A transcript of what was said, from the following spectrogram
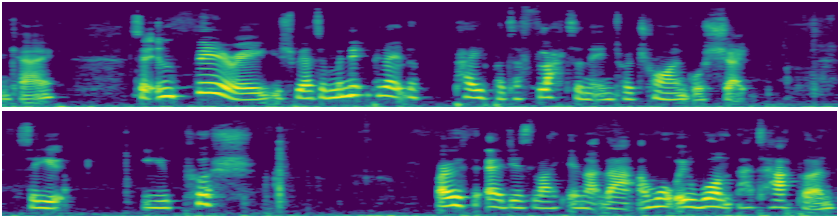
okay? So in theory, you should be able to manipulate the paper to flatten it into a triangle shape. So you you push both edges like in like that. And what we want to happen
